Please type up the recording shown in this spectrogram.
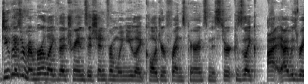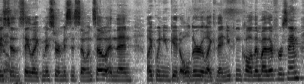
do you guys remember like the transition from when you like called your friend's parents Mister? Because like I, I was raised No. to say like Mister and Mrs. So and So, and then like when you get older, like then you can call them by their first name.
